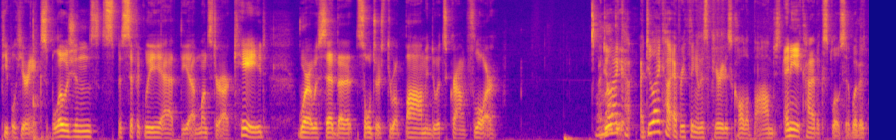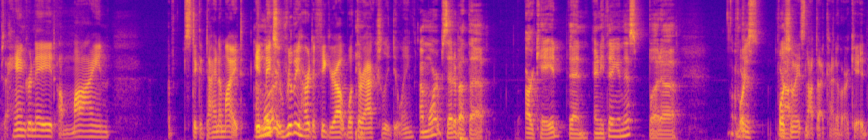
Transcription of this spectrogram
people hearing explosions, specifically at the uh, Munster Arcade, where it was said that soldiers threw a bomb into its ground floor. I do like the- how, I do like how everything in this period is called a bomb, just any kind of explosive, whether it's a hand grenade, a mine, a stick of dynamite. It I'm makes it really hard to figure out what they're actually doing. I'm more upset about the arcade than anything in this, but uh, For- Fortunately, it's not that kind of arcade.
